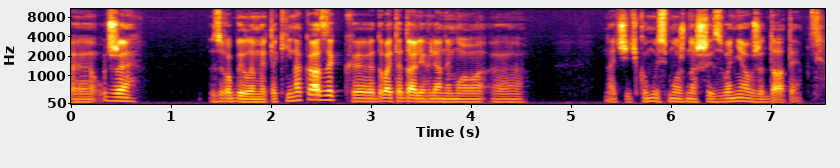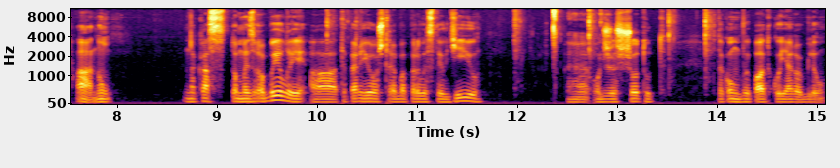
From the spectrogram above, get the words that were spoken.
Е, Отже, зробили ми такий наказик. Е, Давайте далі глянемо. Значить, комусь можна ще звання вже дати. А, ну, наказ то ми зробили, а тепер його ж треба привести в дію. Отже, що тут в такому випадку я роблю?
